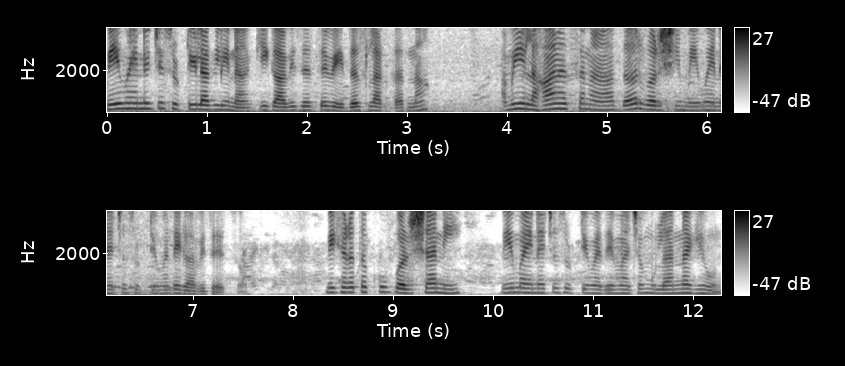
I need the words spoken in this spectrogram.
मे महिन्याची सुट्टी लागली ना की गावी जायचे वेदच लागतात ना? आम्ही लहान असताना ना दरवर्षी मे महिन्याच्या सुट्टीमध्ये गावी जायचो. मी खरं तर खूप वर्षांनी मे महिन्याच्या सुट्टीमध्ये माझ्या मुलांना घेऊन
